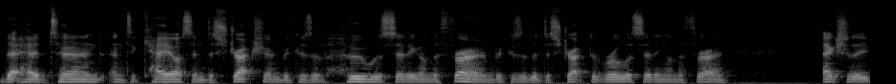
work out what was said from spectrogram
that had turned into chaos and destruction because of who was sitting on the throne, because of the destructive ruler sitting on the throne, actually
